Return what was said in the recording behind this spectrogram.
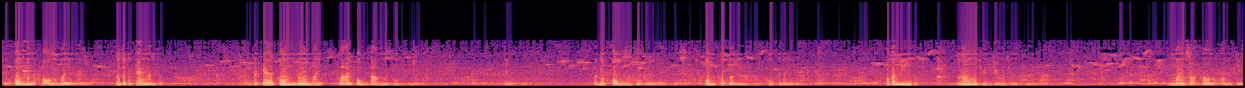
ที่ปมมันคล้องมาอย่างไง เราจะต้องแก้นั้นครับจะแก้ปมโดยไม่ ลายปมตามที่มันถูกไม่ได้จริงวันนี้ปมนี่มันถูกกันได้ยังไงปมทุกข์เหล่านี้มันผูกกันได้ยังไงเพราะปัจนี้นี่ครับ เรามีชีวิตอยู่ชีวิตที่ไม่สอดคล้องกับความเป็นจริง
